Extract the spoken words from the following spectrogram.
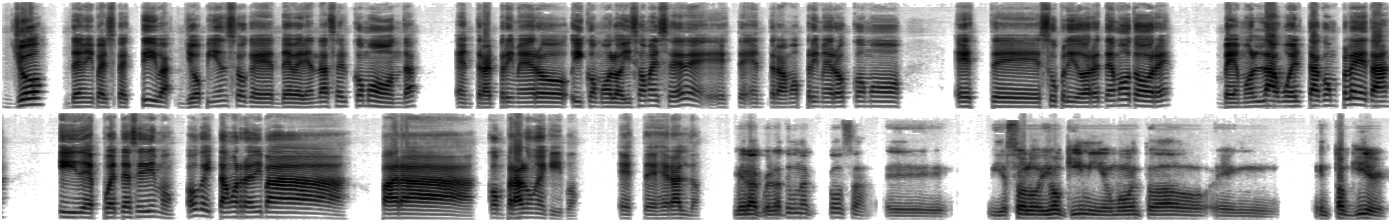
Yo, de mi perspectiva, yo pienso que deberían de hacer como Honda, entrar primero, y como lo hizo Mercedes, este, entramos primero como este, suplidores de motores, vemos la vuelta completa y después decidimos, ok, estamos ready para para comprar un equipo. Este, Geraldo. Mira, acuérdate una cosa, eh, y eso lo dijo Kimi en un momento dado en, Top Gear.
